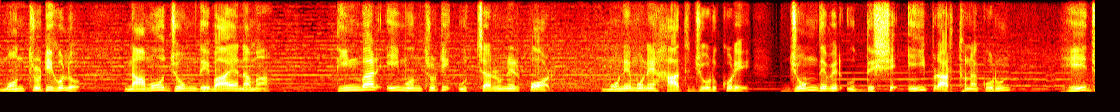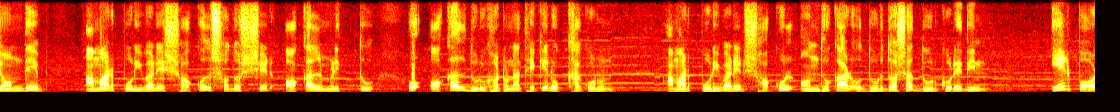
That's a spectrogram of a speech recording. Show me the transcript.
মন্ত্রটি হল, নামো যম দেবায় নামা। তিনবার এই মন্ত্রটি উচ্চারণের পর মনে মনে হাত জোর করে যমদেবের উদ্দেশ্যে এই প্রার্থনা করুন, হে যমদেব, আমার পরিবারের সকল সদস্যের অকাল মৃত্যু ও অকাল দুর্ঘটনা থেকে রক্ষা করুন। আমার পরিবারের সকল অন্ধকার ও দুর্দশা দূর করে দিন। এরপর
